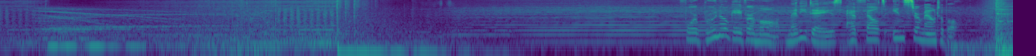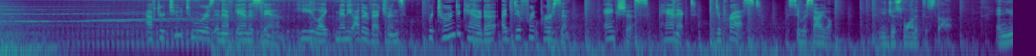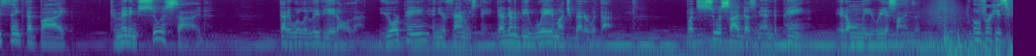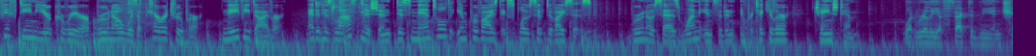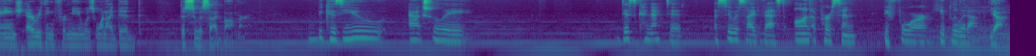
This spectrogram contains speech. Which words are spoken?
For Bruno Guévremont, many days have felt insurmountable. After two tours in Afghanistan, he, like many other veterans, returned to Canada a different person anxious, panicked, depressed, suicidal. You just want it to stop. And you think that by committing suicide, that it will alleviate all of that. Your pain and your family's pain. They're gonna be way much better with that. But suicide doesn't end the pain, it only reassigns it. Over his 15 year career, Bruno was a paratrooper, Navy diver, and in his last mission, dismantled improvised explosive devices. Bruno says one incident in particular changed him. What really affected me and changed everything for me was when I did the suicide bomber. Because you actually disconnected a suicide vest on a person before he blew it up. Yeah.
